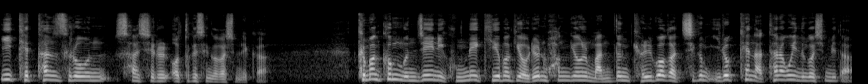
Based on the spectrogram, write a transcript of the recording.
이 개탄스러운 사실을 어떻게 생각하십니까 그만큼 문재인이 국내 기업하기 어려운 환경을 만든 결과가 지금 이렇게 나타나고 있는 것입니다.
